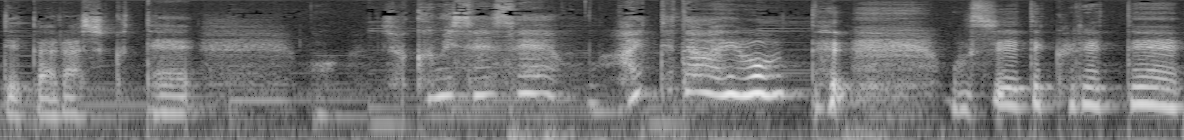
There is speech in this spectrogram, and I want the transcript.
てたらしくて「職味先生入ってたわよ」って 教えてくれて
